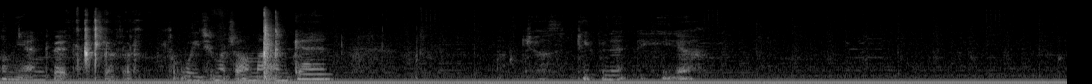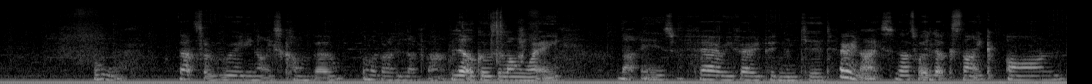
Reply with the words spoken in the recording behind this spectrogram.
put on the end bit. So I've put way too much on that again. Just deepen it here. That's a really nice combo. Oh my god, I love that. Little goes a long way. That is very, very pigmented. Very nice. That's what it looks like on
